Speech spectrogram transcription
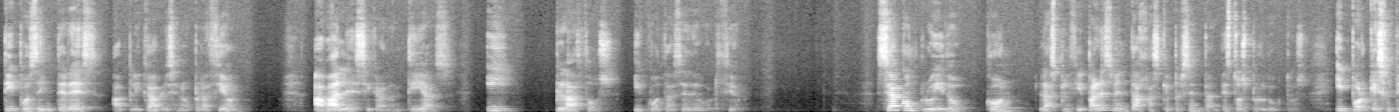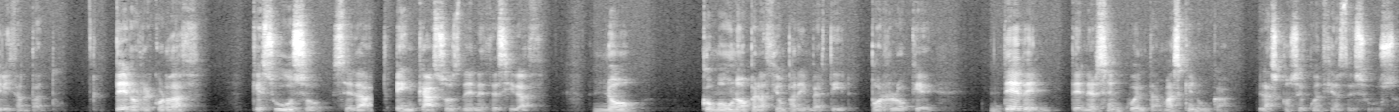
tipos de interés aplicables en operación, avales y garantías y plazos y cuotas de devolución. Se ha concluido con las principales ventajas que presentan estos productos y por qué se utilizan tanto. Pero recordad que su uso se da en casos de necesidad, no como una operación para invertir, por lo que deben tenerse en cuenta más que nunca las consecuencias de su uso.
